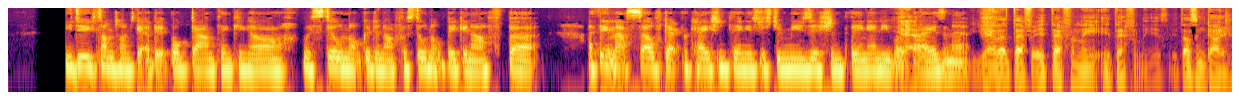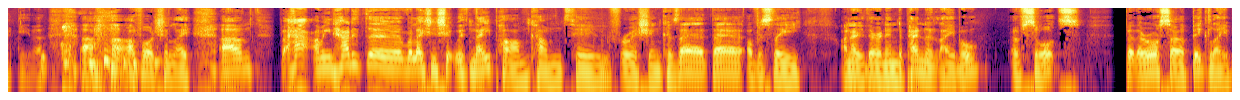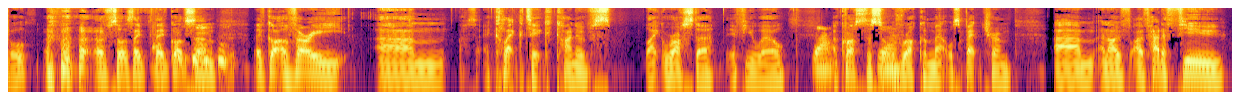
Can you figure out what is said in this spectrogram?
you do sometimes get a bit bogged down thinking, oh, we're still not good enough. We're still not big enough. But I think that self deprecation thing is just a musician thing anyway, Yeah. isn't it? Yeah, that def- it definitely, it definitely is. It doesn't go either, uh, unfortunately. Um, but how, I mean, how did the relationship with Napalm come to fruition? Because they're, they're obviously, I know they're an independent label of sorts, but they're also a big label of sorts. They've, they've got some, they've got a very, um, eclectic kind of like roster, if you will, Yeah. across the sort of rock and metal spectrum. Um, and I've, I've had a few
